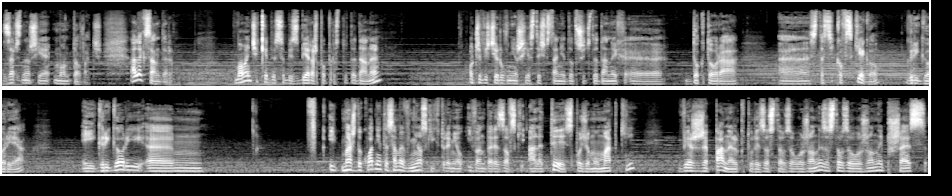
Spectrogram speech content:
zaczynasz je montować. Aleksander, w momencie, kiedy sobie zbierasz po prostu te dane, oczywiście również jesteś w stanie dotrzeć do danych e, doktora e, Stasikowskiego, Grigoria. I Grigori. em, w, I masz dokładnie te same wnioski, które miał Iwan Berezowski, ale ty z poziomu matki wiesz, że panel, który został założony, został założony przez e,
